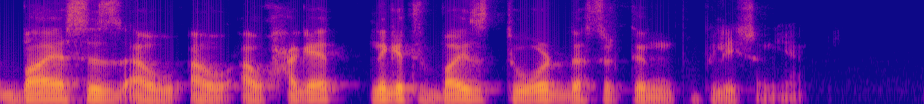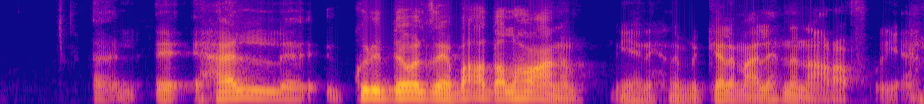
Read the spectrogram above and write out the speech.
biases أو أو أو حاجات negative bias toward a certain population يعني هل كل الدول زي بعض؟ الله أعلم. يعني إحنا بنتكلم على اللي إحنا نعرفه يعني.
